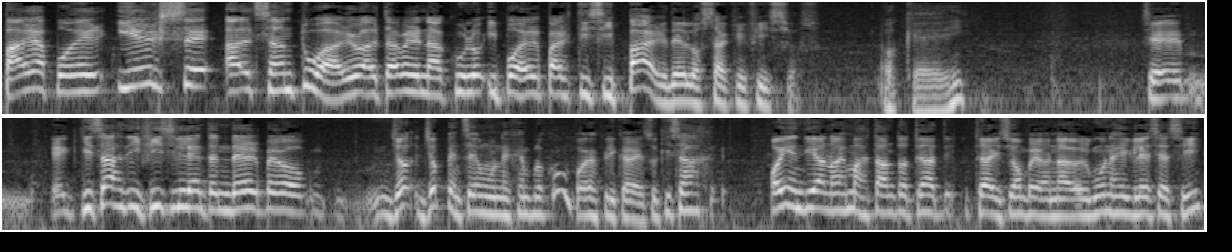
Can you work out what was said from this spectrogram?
para poder irse al santuario, al tabernáculo y poder participar de los sacrificios. Ok. Sí, eh, quizás difícil de entender, pero yo, yo pensé en un ejemplo. ¿Cómo puedo explicar eso? Quizás hoy en día no es más tanto tra- tradición, pero en algunas iglesias sí.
